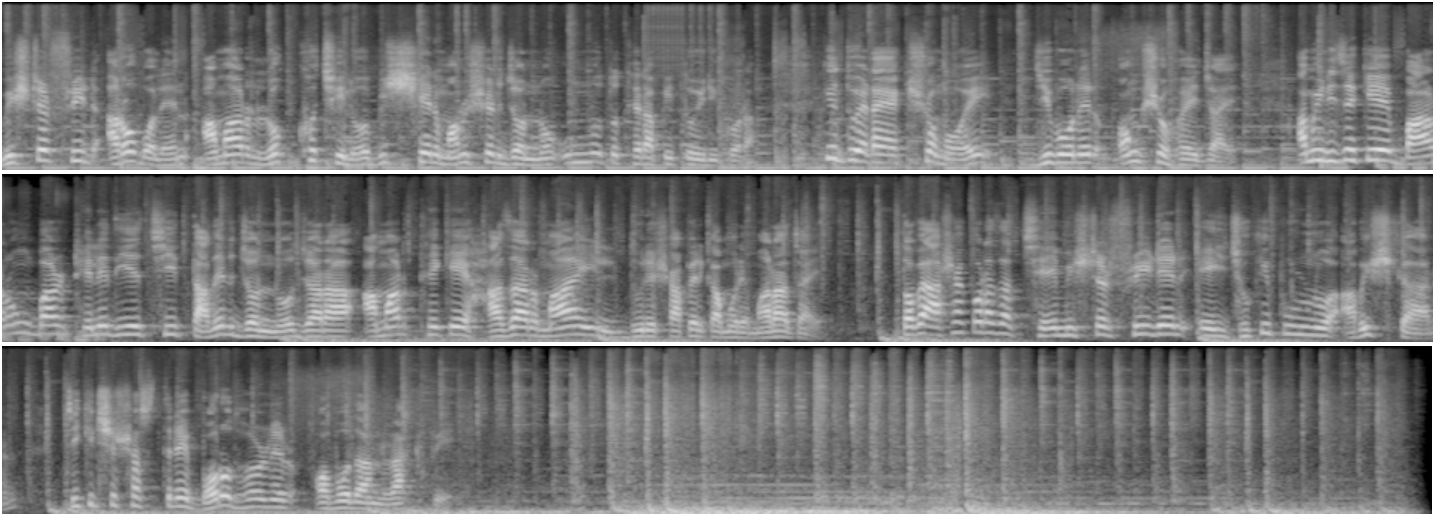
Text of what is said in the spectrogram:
মিস্টার ফ্রিড আরও বলেন, আমার লক্ষ্য ছিল বিশ্বের মানুষের জন্য উন্নত থেরাপি তৈরি করা। কিন্তু এটা একসময় জীবনের অংশ হয়ে যায়। আমি নিজেকে বারংবার ঠেলে দিয়েছি তাদের জন্য যারা আমার থেকে হাজার মাইল দূরে সাপের কামড়ে মারা যায়। তবে আশা করা যাচ্ছে মিস্টার ফ্রিডের এই ঝুঁকিপূর্ণ আবিষ্কার চিকিৎসা শাস্ত্রে বড় ধরনের অবদান রাখবে।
